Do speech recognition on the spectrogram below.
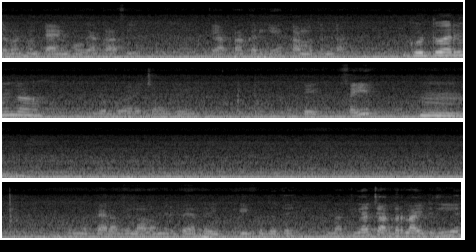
ਦਮਨ ਹੁਣ ਟਾਈਮ ਹੋ ਗਿਆ ਕਾਫੀ ਤੇ ਆਪਾਂ ਕਰੀਏ ਕੰਮ ਧੰਦਾ। ਗੁਰਦੁਆਰੇ ਨਹੀਂ ਜਾਣਾ? ਗੁਰਦੁਆਰੇ ਚੱਲਦੇ ਆ ਤੇ ਸਹੀ ਹੈ? ਹੂੰ ਹੁਣ ਮੈਂ ਪੈਰਾਂ ਤੇ ਲਾ ਲਾਂ ਮੇਰੇ ਪੈਰ ਦਾ ਇੱਕ ਇੱਕ ਦੇ ਤੇ ਲੱਤੀ ਆ ਚਾਦਰ ਲਾਈਟ ਜੀ ਹੈ।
